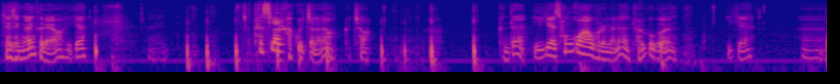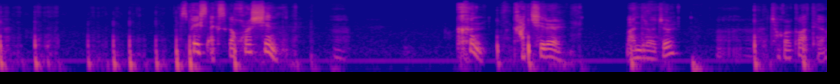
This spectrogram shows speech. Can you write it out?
제 생각엔 그래요. 이게 테슬라를 갖고 있잖아요. 어. 근데 이게 성공하고 그러면은 결국은 이게 어, 스페이스 X가 훨씬 어, 큰 가치를 만들어줄 어, 저걸 것 같아요.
